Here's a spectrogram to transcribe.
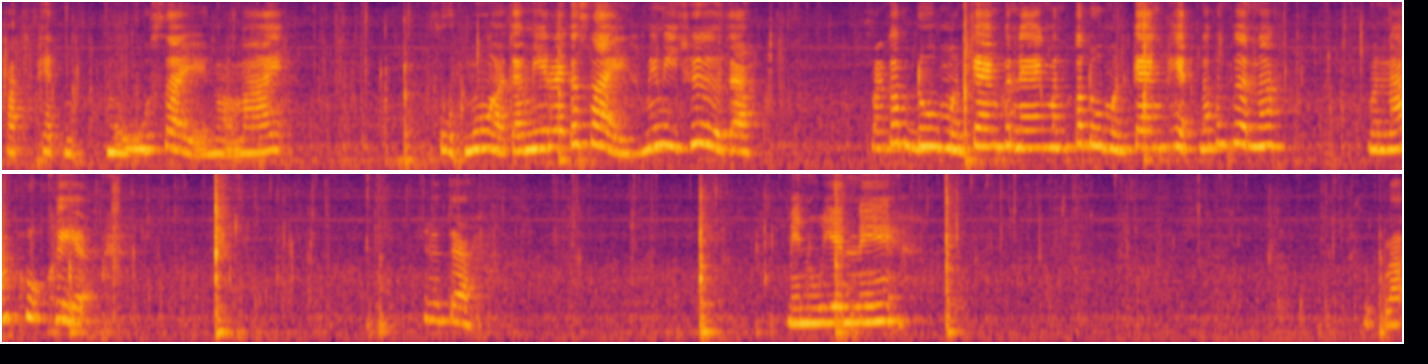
ผัดเผ็ดหมูใส่หน่อไม้ สูตรมั่วจะมีอะไรก็ใส่ไม่มีชื่อจ้ะมันก็ดูเหมือนแกงพะแนง มันก็ดูเหมือนแกงเผ็ดนะเพื่อนๆนะเหมือนน้ำคลุกเคลียนี่จ้ะเมนูเย็นนี้สุกละ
